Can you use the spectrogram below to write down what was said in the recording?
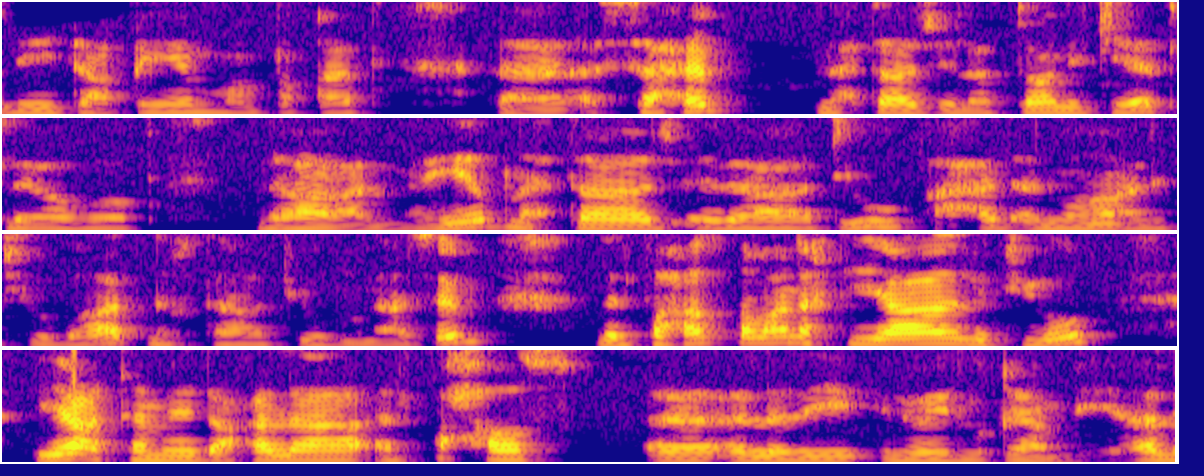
لتعقيم منطقة آه، السحب. نحتاج إلى tourniquet لربط ذراع المريض. نحتاج إلى tube أحد أنواع ال tube ات. نختار tube مناسب للفحص. طبعا اختيار ال tube يعتمد على الفحص. آه، الذي نريد القيام به. هل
